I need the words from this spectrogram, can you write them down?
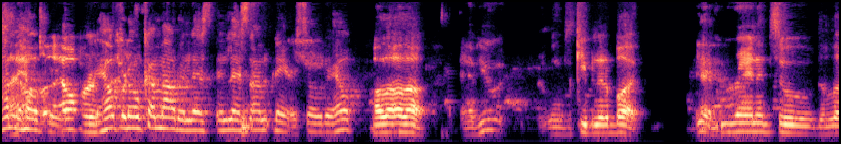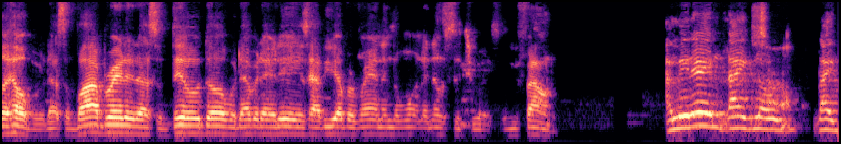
I'm the The helper- helper. the helper. The helper don't come out unless unless I'm there. So the help. Hold on, hold on. Have you? I mean, just keeping it a buck. Yeah. Have you ran into the little helper? That's a vibrator. That's a dildo. Whatever that is. Have you ever ran into one of those situations? You found them. I mean, it ain't like no like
